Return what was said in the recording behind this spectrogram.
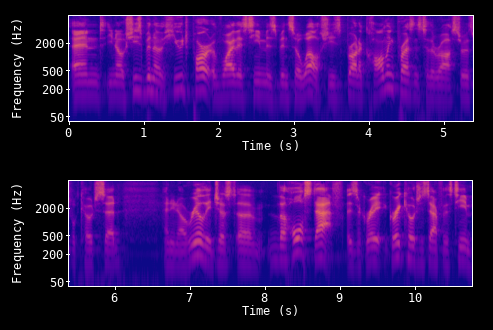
And, you know, she's been a huge part of why this team has been so well. She's brought a calming presence to the roster, that's what coach said and you know really just um, the whole staff is a great great coaching staff for this team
